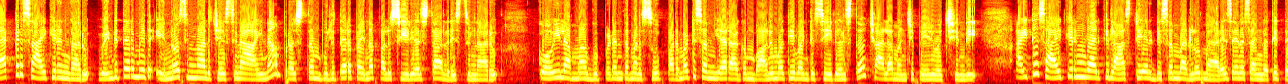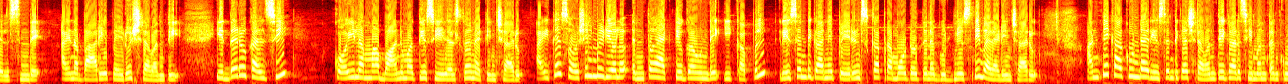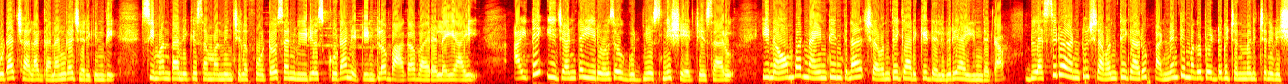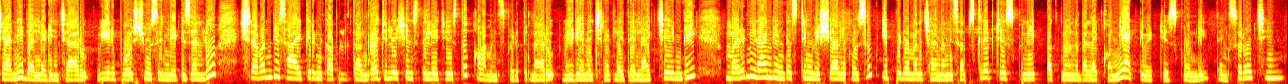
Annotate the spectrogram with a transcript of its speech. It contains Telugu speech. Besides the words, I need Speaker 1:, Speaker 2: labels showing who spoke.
Speaker 1: యాక్టర్ సాయి కిరణ్ గారు వెండితెర మీద ఎన్నో సినిమాలు చేసిన ఆయన ప్రస్తుతం బులితెర పైన పలు సీరియల్స్తో అలరిస్తున్నారు కోయిలమ్మ గుప్పెడంత మనసు పడమటి సంధ్యారాగం భానుమతి వంటి సీరియల్స్తో చాలా మంచి పేరు వచ్చింది అయితే సాయి కిరణ్ గారికి లాస్ట్ ఇయర్ డిసెంబర్లో మ్యారేజ్ అయిన సంగతి తెలిసిందే ఆయన భార్య పేరు శ్రవంతి ఇద్దరూ కలిసి కోయిలమ్మ భానుమతి సీరియల్స్తో నటించారు అయితే సోషల్ మీడియాలో ఎంతో యాక్టివ్గా ఉండే ఈ కపుల్ రీసెంట్గానే పేరెంట్స్గా ప్రమోట్ అవుతున్న గుడ్ న్యూస్ని వెల్లడించారు అంతేకాకుండా రీసెంట్గా శ్రవంతి గారి సీమంతం కూడా చాలా ఘనంగా జరిగింది సీమంతానికి సంబంధించిన ఫొటోస్ అండ్ వీడియోస్ కూడా నెట్టింట్లో బాగా వైరల్ అయ్యాయి అయితే ఈ జంట ఈరోజు గుడ్ న్యూస్ని షేర్ చేశారు ఈ నవంబర్ నైన్టీన్త్న శ్రవంతి గారికి డెలివరీ అయ్యిందట బ్లెస్డ్ అంటూ శ్రవంతి గారు పన్నెండు మగబిడ్డకు జన్మనిచ్చిన విషయాన్ని వెల్లడించారు వీరి పోస్ట్ చూసిన నెటిజన్లు శ్రవంతి సాయి కిరణ్ కపుల్ కంగ్రాచులేషన్స్ తెలియజేస్తూ కామెంట్స్ పెడుతున్నారు వీడియో నచ్చినట్లయితే లైక్ చేయండి మరిన్ని ఇలాంటి ఇంట్రెస్టింగ్ విషయాల కోసం ఇప్పుడే మన ఛానల్ని సబ్స్క్రైబ్ చేసుకుని పక్కన ఉన్న బెల్ ఐకాన్ని యాక్టివేట్ చేసుకోండి థ్యాంక్స్ ఫర్ వాచింగ్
